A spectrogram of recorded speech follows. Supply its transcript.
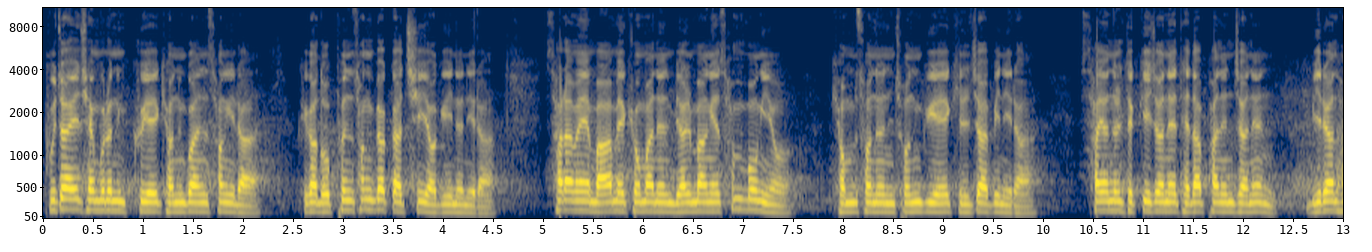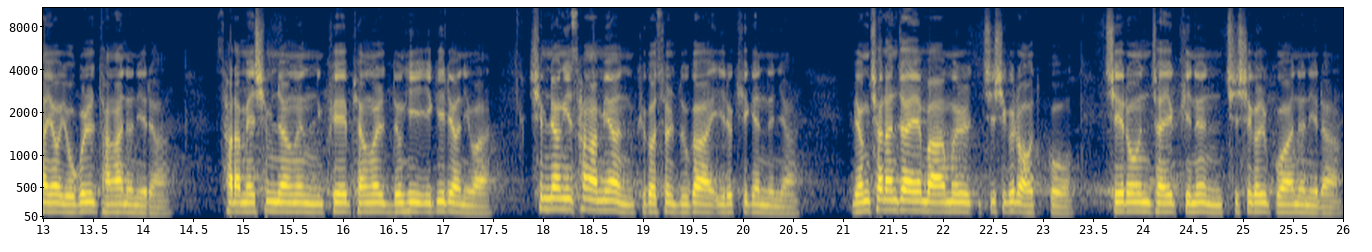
부자의 재물은 그의 견고한 성이라. 그가 높은 성벽같이 여기느니라. 사람의 마음의 교만은 멸망의 선봉이요. 겸손은 존귀의 길잡이니라. 사연을 듣기 전에 대답하는 자는 미련하여 욕을 당하느니라. 사람의 심령은 그의 병을 능히 이기려니와 심령이 상하면 그것을 누가 일으키겠느냐? 명철한 자의 마음을 지식을 얻고 지혜로운 자의 귀는 지식을 구하느니라.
